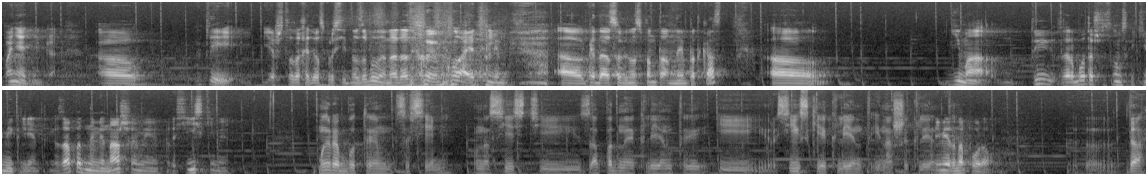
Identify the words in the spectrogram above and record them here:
Понятненько. А, окей, я что-то хотел спросить, но забыл, иногда такое бывает, блин, а, когда особенно спонтанный подкаст. А, Дима, ты работаешь в основном с какими клиентами? Западными, нашими, российскими? Мы работаем со всеми. У нас есть и западные клиенты, и российские клиенты, и наши клиенты. Примерно поровну. Э, Да.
